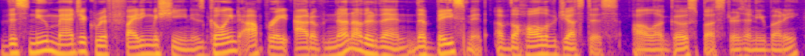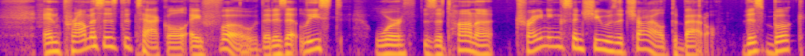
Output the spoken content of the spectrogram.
This new Magic Rift fighting machine is going to operate out of none other than the basement of the Hall of Justice, a la Ghostbusters, anybody, and promises to tackle a foe that is at least worth Zatanna training since she was a child to battle. This book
